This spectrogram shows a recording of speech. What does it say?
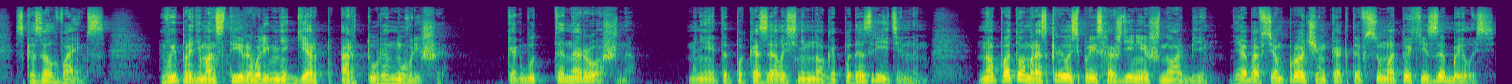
— сказал Ваймс, — вы продемонстрировали мне герб Артура Нувриша. Как будто нарочно. Мне это показалось немного подозрительным — но потом раскрылось происхождение Шноби, и обо всем прочем как-то в суматохе забылось.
